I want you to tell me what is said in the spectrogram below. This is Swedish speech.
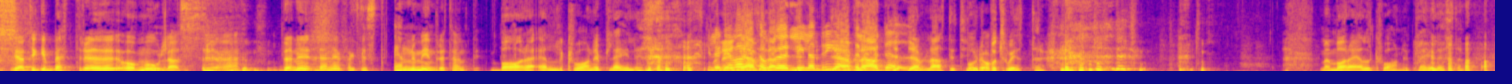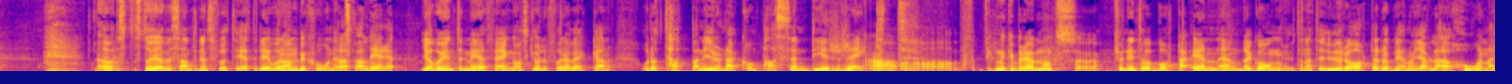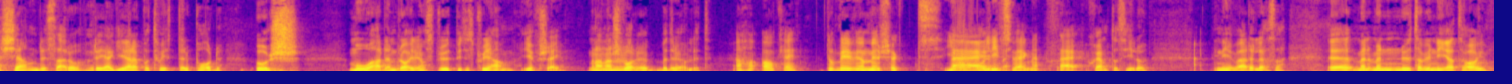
Så jag tycker bättre om Olas. Eh, den, är, den är faktiskt ännu mindre töntig. Bara eldkvarn i playlisten. Skulle det vara liksom för Lilla Drevet jävla, eller för dig? Jävla och. på Twitter. Men bara eldkvarn i playlisten. Ja, st- stå över samtidens futtighet, det är vår ambition i alla fall. Det är det. Jag var ju inte med för en gångs skull förra veckan och då tappade ni ju den här kompassen direkt. Ja, fick mycket beröm också. Kunde inte vara borta en enda gång utan att det urartade och blev någon jävla håna kändisar och reagera på Twitterpodd. Usch. Moa hade en bra idé om sprutbytesprogram i och för sig, men annars var det bedrövligt. Jaha, okej. Då ber vi om ursäkt, jag och Livs vägnar. Nej, skämt åsido. Ni är värdelösa. Eh, Men, men nu tar vi nya tag.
